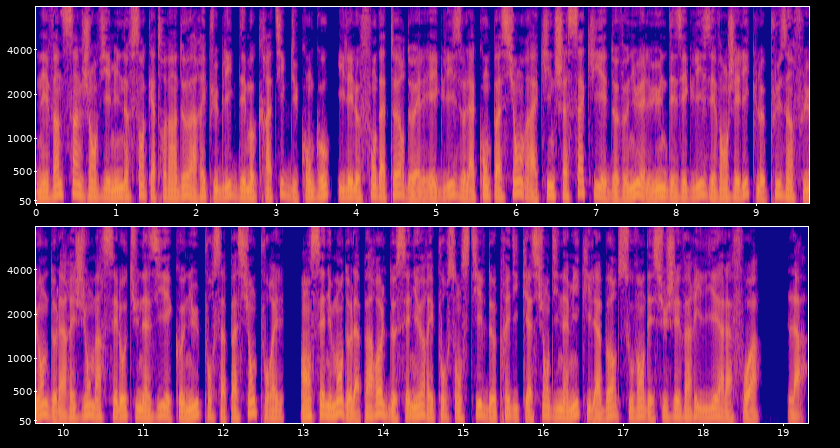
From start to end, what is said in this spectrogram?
Né 25 janvier 1982 à République démocratique du Congo, il est le fondateur de l'Église La Compassion à Kinshasa qui est devenue elle une des églises évangéliques le plus influentes de la région Marcelo Tunasi est connu pour sa passion pour elle, enseignement de la parole de Seigneur et pour son style de prédication dynamique. Il aborde souvent des sujets variés liés à la foi, la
